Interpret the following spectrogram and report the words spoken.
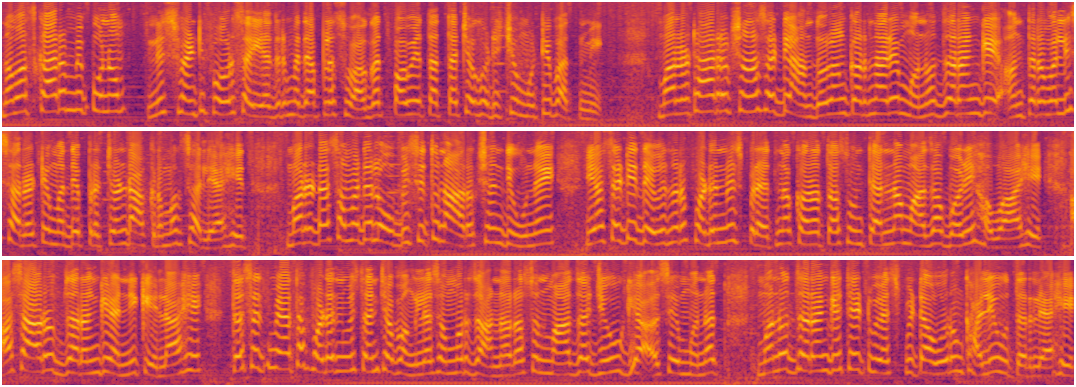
नमस्कार मी पूनम. न्यूज ट्वेंटी फोर सह्याद्रीमध्ये आपलं स्वागत पाहूयात आत्ताच्या घडीची मोठी बातमी. मराठा आरक्षणासाठी आंदोलन करणारे मनोज जरांगे अंतरवली सराठीमध्ये प्रचंड आक्रमक झाले आहेत. मराठा समाजाला ओबीसीतून आरक्षण देऊ नये यासाठी देवेंद्र फडणवीस प्रयत्न करत असून त्यांना माझा बळी हवा आहे असा आरोप जरांगे यांनी केला आहे. तसेच मी आता फडणवीसांच्या बंगल्यासमोर जाणार असून माझा जीव घ्या असे म्हणत मनोज जरांगे थेट व्यासपीठावरून खाली उतरले आहे.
